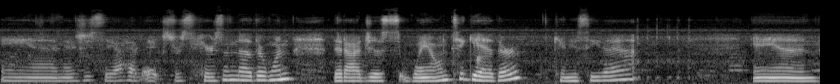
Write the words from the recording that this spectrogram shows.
And as you see, I have extras. Here's another one that I just wound together. Can you see that? And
